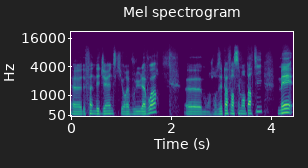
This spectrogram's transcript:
euh, de fans des Giants qui auraient voulu l'avoir. Euh, bon, j'en faisais pas forcément partie, mais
